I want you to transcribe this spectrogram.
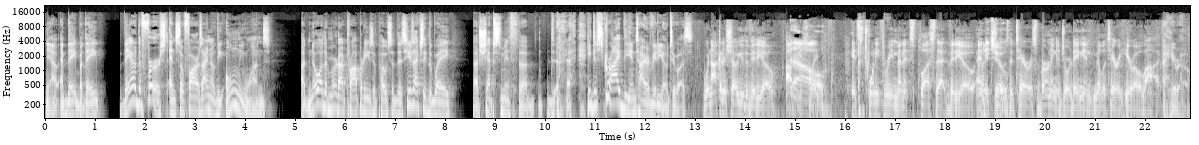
yeah, and they but they they are the first, and so far as I know, the only ones. Uh, no other Murdoch properties have posted this. Here's actually the way uh, Shep Smith uh, he described the entire video to us. We're not going to show you the video, obviously. No. It's 23 minutes plus that video, and it shows the terrorists burning a Jordanian military hero alive. A hero.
